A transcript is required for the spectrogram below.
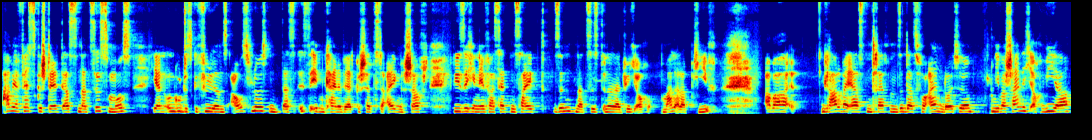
haben ja festgestellt, dass Narzissmus hier ein ungutes Gefühl in uns auslöst und das ist eben keine wertgeschätzte Eigenschaft. Wie sich in den Facetten zeigt, sind Narzisstinnen natürlich auch maladaptiv. Aber gerade bei ersten Treffen sind das vor allem Leute, die wahrscheinlich auch wir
